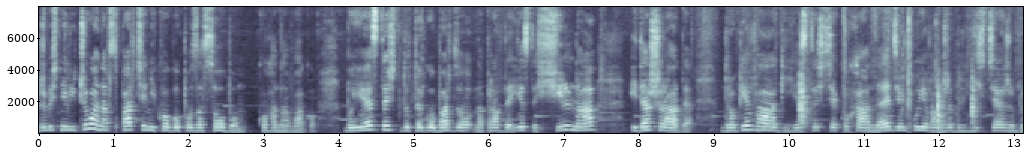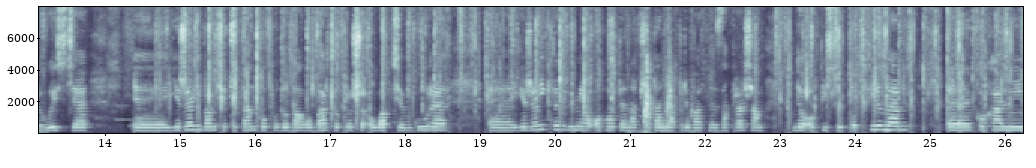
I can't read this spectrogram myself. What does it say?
żebyś nie liczyła na wsparcie nikogo poza sobą, kochana Wago, bo jesteś do tego bardzo naprawdę, jesteś silna i dasz radę. Drogie Wagi, jesteście kochane, dziękuję Wam, że byliście, że byłyście. E, Jeżeli Wam się czytanko podobało, bardzo proszę o łapcie w górę. E, Jeżeli ktoś by miał ochotę na czytania prywatne, zapraszam do opisu pod filmem, e, kochani.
